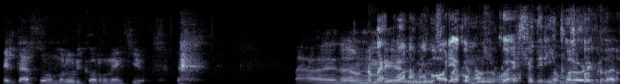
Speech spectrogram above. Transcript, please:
e il terzo non me lo ricordo neanche io. Eh, non, non Beh, buona memoria comunque non, Federico. non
